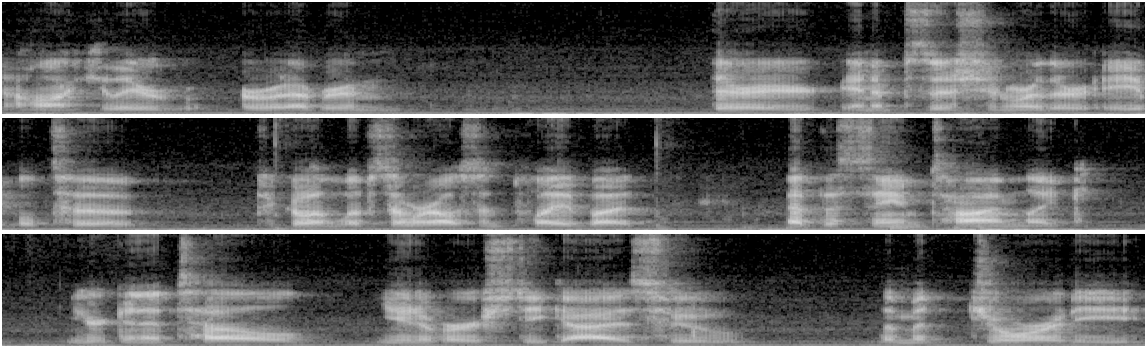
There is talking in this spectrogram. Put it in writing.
Hockey League or, or whatever and they're in a position where they're able to to go and live somewhere else and play but at the same time like you're going to tell university guys who the majority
